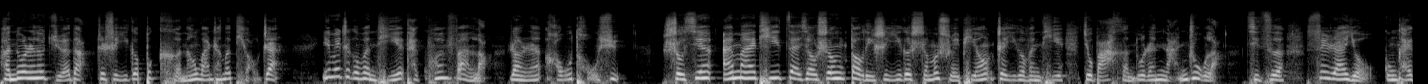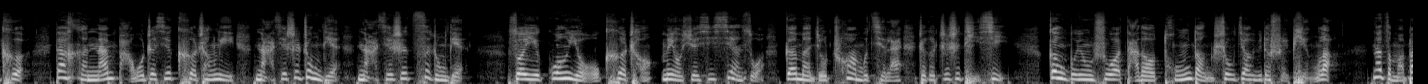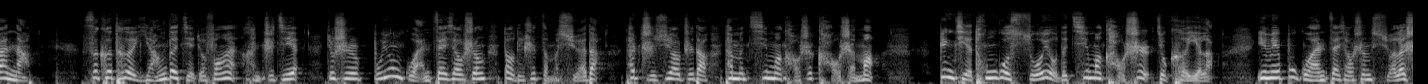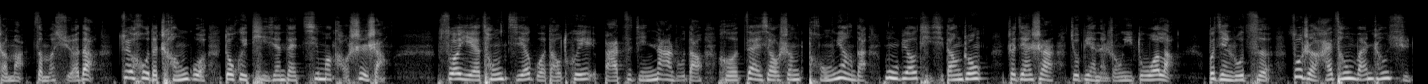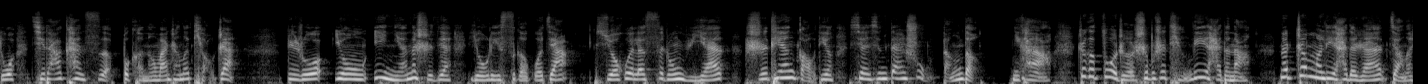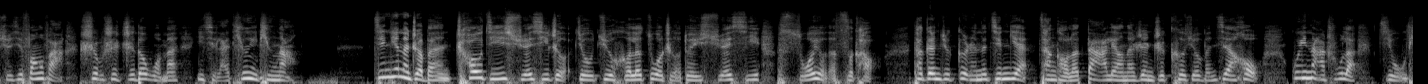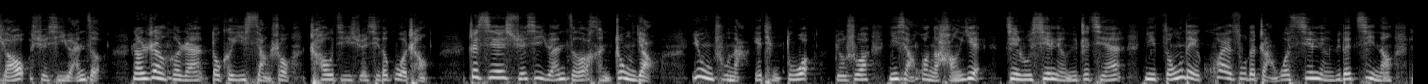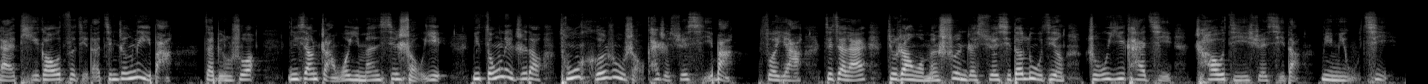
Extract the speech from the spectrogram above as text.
很多人都觉得这是一个不可能完成的挑战，因为这个问题太宽泛了，让人毫无头绪。首先，MIT 在校生到底是一个什么水平？这一个问题就把很多人难住了。其次，虽然有公开课，但很难把握这些课程里哪些是重点，哪些是次重点。所以，光有课程没有学习线索，根本就串不起来这个知识体系，更不用说达到同等受教育的水平了。那怎么办呢？斯科特·杨的解决方案很直接，就是不用管在校生到底是怎么学的，他只需要知道他们期末考试考什么，并且通过所有的期末考试就可以了。因为不管在校生学了什么、怎么学的，最后的成果都会体现在期末考试上。所以从结果倒推，把自己纳入到和在校生同样的目标体系当中，这件事儿就变得容易多了。不仅如此，作者还曾完成许多其他看似不可能完成的挑战。比如用一年的时间游历四个国家，学会了四种语言，十天搞定线性代数等等。你看啊，这个作者是不是挺厉害的呢？那这么厉害的人讲的学习方法，是不是值得我们一起来听一听呢？今天的这本《超级学习者》就聚合了作者对学习所有的思考。他根据个人的经验，参考了大量的认知科学文献后，归纳出了九条学习原则，让任何人都可以享受超级学习的过程。这些学习原则很重要，用处呢也挺多。比如说，你想换个行业，进入新领域之前，你总得快速的掌握新领域的技能，来提高自己的竞争力吧。再比如说，你想掌握一门新手艺，你总得知道从何入手开始学习吧。所以啊，接下来就让我们顺着学习的路径，逐一开启超级学习的秘密武器。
